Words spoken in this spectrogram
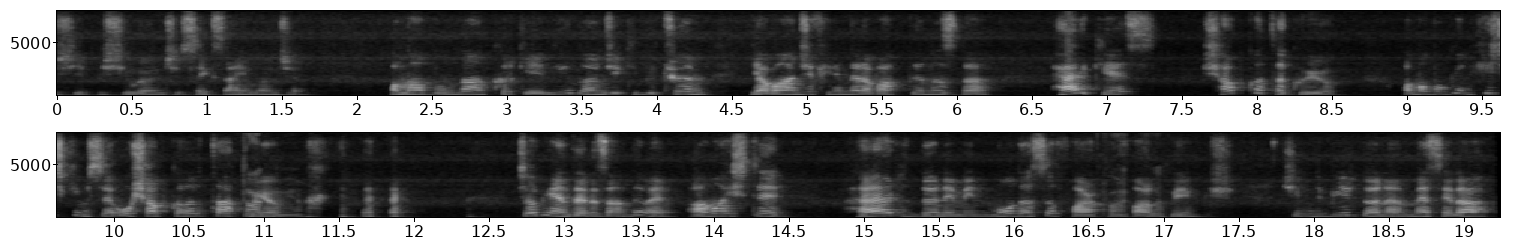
60-70 yıl önce, 80 yıl önce. Ama bundan 40-50 yıl önceki bütün yabancı filmlere baktığınızda herkes şapka takıyor. Ama bugün hiç kimse o şapkaları takmıyor. takmıyor. Çok enteresan değil mi? Ama işte her dönemin modası farklı, farklı farklıymış. Şimdi bir dönem mesela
